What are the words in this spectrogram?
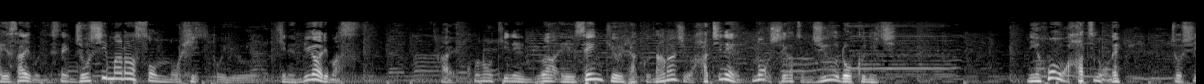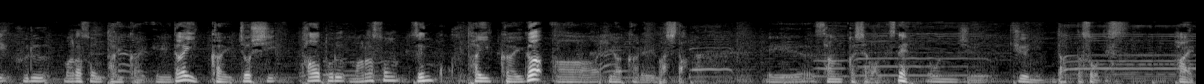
え、最後にですね、女子マラソンの日という記念日があります。はい、この記念日は、えー、1978年の4月16日。日本初のね、女子フルマラソン大会、えー、第1回女子タートルマラソン全国大会が開かれました、えー、参加者はですね、49人だったそうです。はい。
